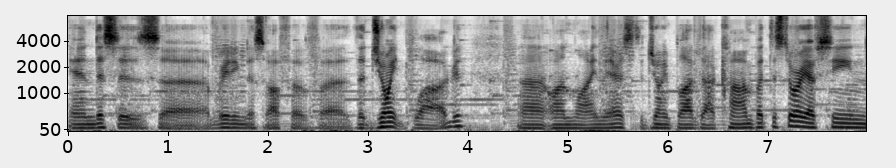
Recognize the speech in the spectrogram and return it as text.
And this is, uh, I'm reading this off of uh, the Joint blog uh, online there. It's thejointblog.com. But the story I've seen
